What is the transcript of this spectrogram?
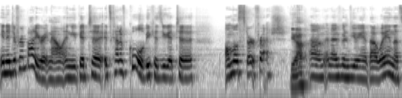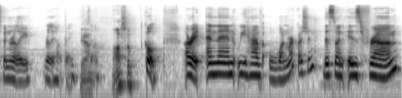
in a different body right now and you get to it's kind of cool because you get to almost start fresh. Yeah. Um, and I've been viewing it that way, and that's been really, really helping. Yeah. So. Awesome. Cool. All right. And then we have one more question. This one is from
